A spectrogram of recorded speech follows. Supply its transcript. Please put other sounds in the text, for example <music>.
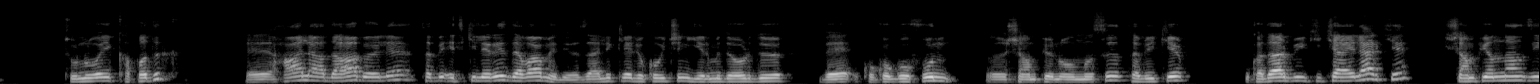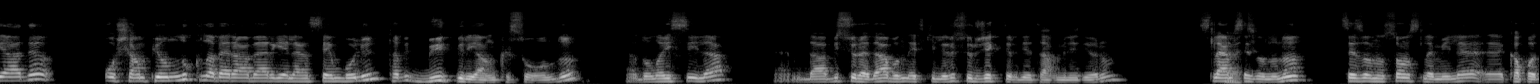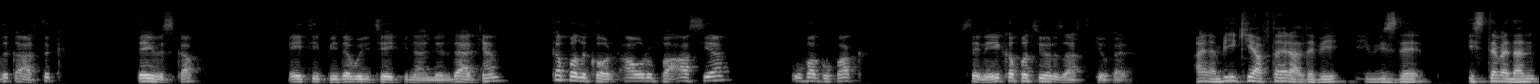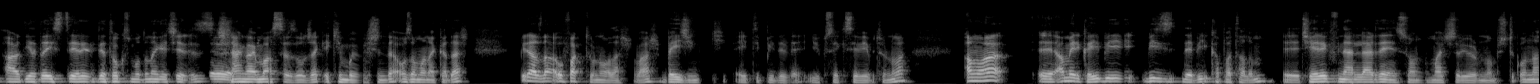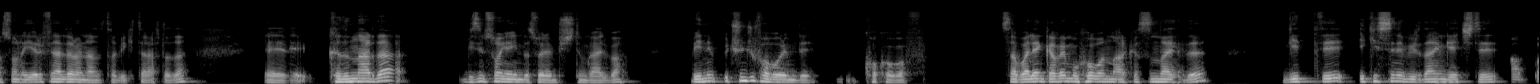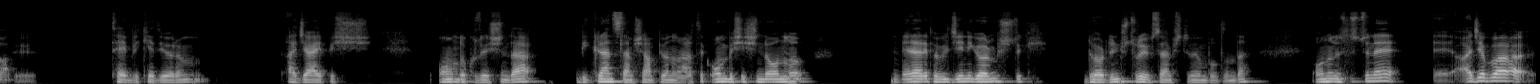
Turnuvayı kapadık. Ee, hala daha böyle tabii etkileri devam ediyor. Özellikle Djokovic'in 24'ü ve Coco Gauff'un e, şampiyon olması tabii ki o kadar büyük hikayeler ki şampiyondan ziyade o şampiyonlukla beraber gelen sembolün tabii büyük bir yankısı oldu. Dolayısıyla daha bir süre daha bunun etkileri sürecektir diye tahmin ediyorum. Slam Evet. sezonunu sezonun son slam'iyle e, kapadık artık. Davis Cup, ATP WTA finalleri derken kapalı kort Avrupa, Asya ufak ufak seneyi kapatıyoruz artık Gökay. Aynen bir iki hafta herhalde bir biz de istemeden ya da isteyerek detoks moduna geçeriz. Evet. Şanghay Masters olacak Ekim başında. O zamana kadar biraz daha ufak turnuvalar var. Beijing ATP'de de yüksek seviye bir turnuva. Ama e, Amerika'yı bir biz de bir kapatalım. E, çeyrek finallerde en son maçları yorumlamıştık. Ondan sonra yarı finaller oynandı tabii iki tarafta da. E, kadınlarda bizim son yayında söylemiştim galiba. Benim üçüncü favorimdi Gauff. Sabalenka ve Muchova'nın arkasındaydı. Gitti, ikisini birden geçti. Pat. Ee, Tebrik ediyorum. Acayip iş. 19 yaşında bir Grand Slam şampiyonu artık. 15 yaşında onu neler yapabileceğini görmüştük. Dördüncü tura yükselmişti Wimbledon'da. Onun üstüne e, acaba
